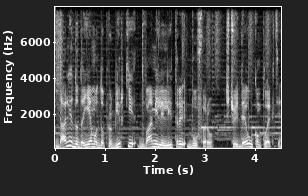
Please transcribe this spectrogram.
Далі додаємо до пробірки 2 мл буферу, що йде у комплекті.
